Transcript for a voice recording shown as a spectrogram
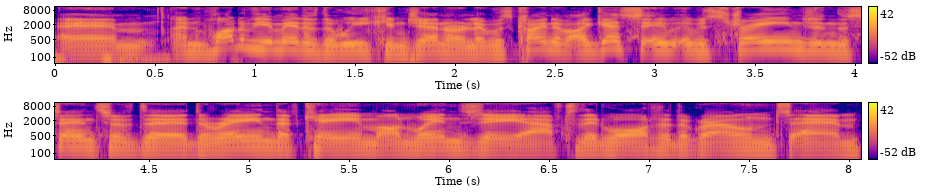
Um, and what have you made of the week in general? It was kind of, I guess, it, it, was strange in the sense of the, the rain that came on Wednesday after they'd watered the ground, um,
